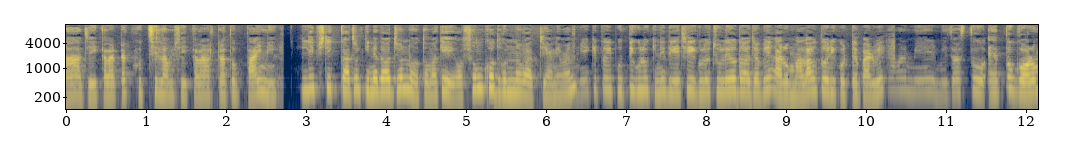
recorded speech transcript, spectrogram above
না যেই কালারটা খুঁজছিলাম সেই কালারটা তো পাইনি। লিপস্টিক কাজল কিনে দেওয়ার জন্য তোমাকে অসংখ্য ধন্যবাদ জানেমান মেয়েকে তো এই পুঁতিগুলো কিনে দিয়েছি এগুলো চুলেও দেওয়া যাবে আরও মালাও তৈরি করতে পারবে। আমার মেয়ের মেজাজ তো এত গরম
